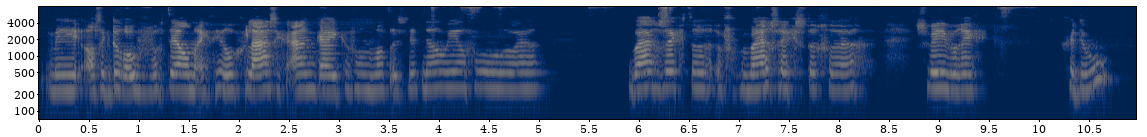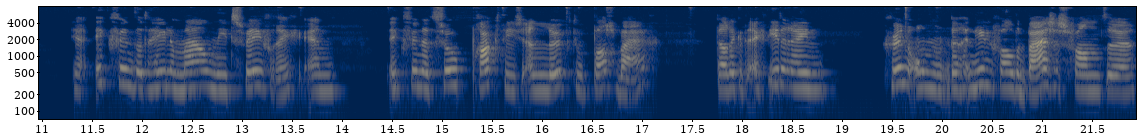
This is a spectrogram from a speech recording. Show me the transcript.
mee, als ik erover vertel, me echt heel glazig aankijken van wat is dit nou weer voor uh, waarzegster, uh, zweverig gedoe. Ja, ik vind dat helemaal niet zweverig en ik vind het zo praktisch en leuk toepasbaar dat ik het echt iedereen gun om er in ieder geval de basis van te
